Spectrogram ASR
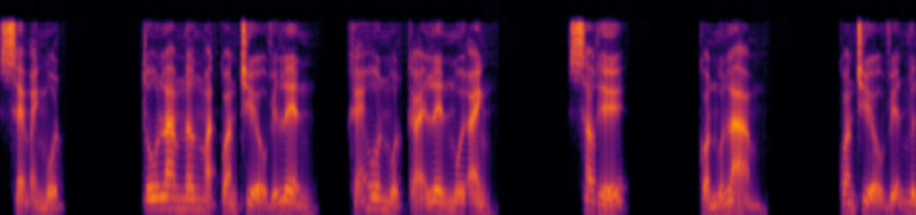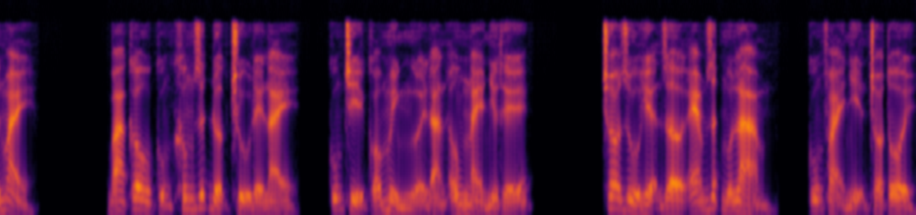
Xem ảnh một. Tô lam nâng mặt quan triều viễn lên, khẽ hôn một cái lên môi anh. Sao thế? Còn muốn làm? Quan triều viễn vấn mày. Ba câu cũng không dứt được chủ đề này, cũng chỉ có mình người đàn ông này như thế. Cho dù hiện giờ em rất muốn làm, cũng phải nhịn cho tôi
